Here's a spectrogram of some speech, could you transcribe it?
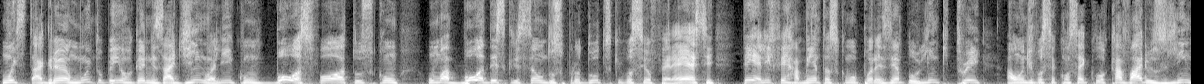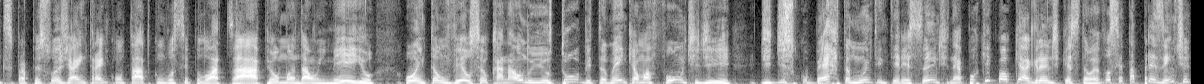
um Instagram muito bem organizadinho ali, com boas fotos, com uma boa descrição dos produtos que você oferece. Tem ali ferramentas como, por exemplo, o Linktree, onde você consegue colocar vários links para a pessoa já entrar em contato com você pelo WhatsApp ou mandar um e-mail, ou então ver o seu canal no YouTube também, que é uma fonte de, de descoberta muito interessante, né? Porque qual que é a grande questão? É você estar tá presente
